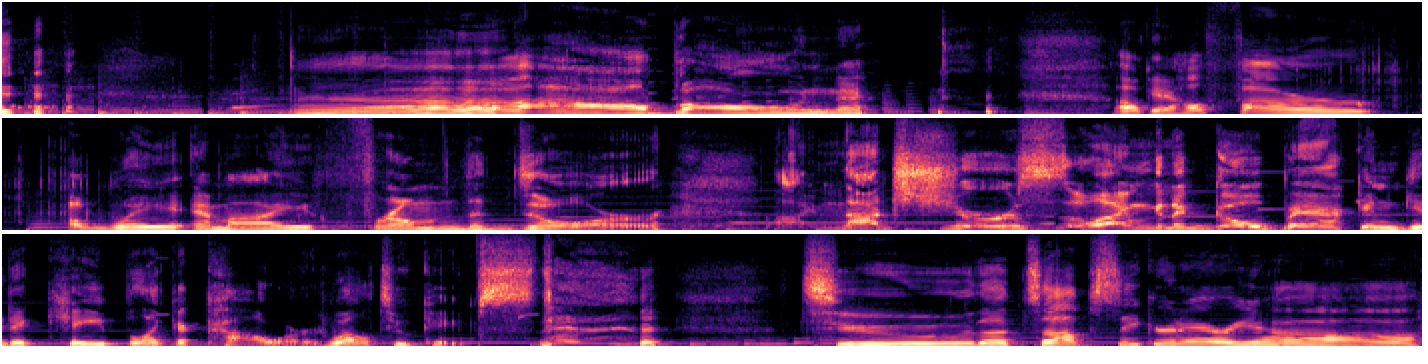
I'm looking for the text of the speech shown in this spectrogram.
Oh, oh, bone! okay, how far away am I from the door? I'm not sure, so I'm gonna go back and get a cape like a coward. Well, two capes. to the top secret area!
